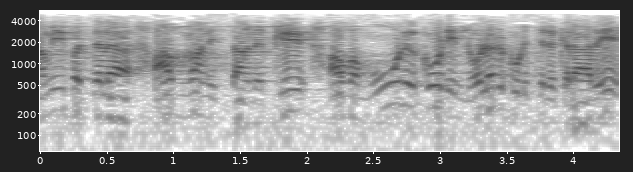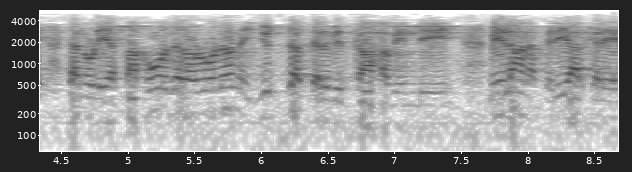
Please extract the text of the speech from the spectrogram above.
சமீபத்துல ஆப்கானிஸ்தானுக்கு அவ மூணு கோடி நொலர் கொடுத்திருக்கிறாரு. தன்னுடைய சகோதரருடன் யுத்த தெளிவிற்காக வேண்டி. மேலான பெரியார்களே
